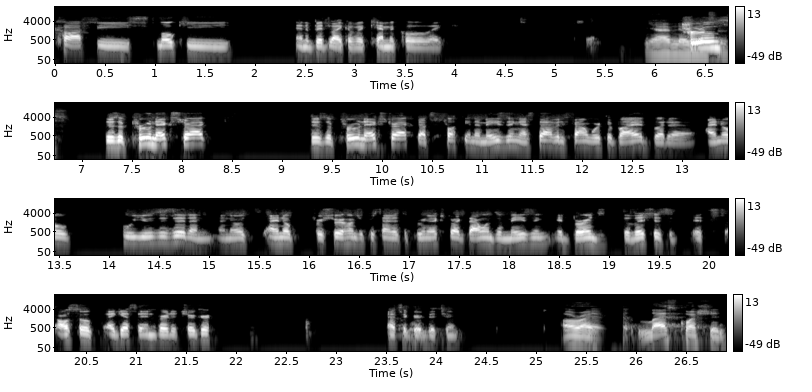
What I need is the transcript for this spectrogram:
coffee, smoky, and a bit like of a chemical like yeah, I have no prune, guesses. There's a prune extract. There's a prune extract that's fucking amazing. I still haven't found where to buy it, but uh, I know who uses it, and I know it's I know for sure 100% it's a prune extract. That one's amazing. It burns delicious. It's also I guess an inverted sugar. That's a good bitumen. All right. Last question.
